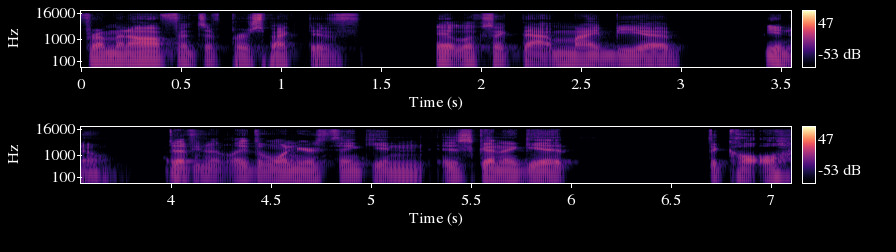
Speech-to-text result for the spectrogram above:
from an offensive perspective, it looks like that might be a, you know, Definitely the one you're thinking is gonna get the call.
